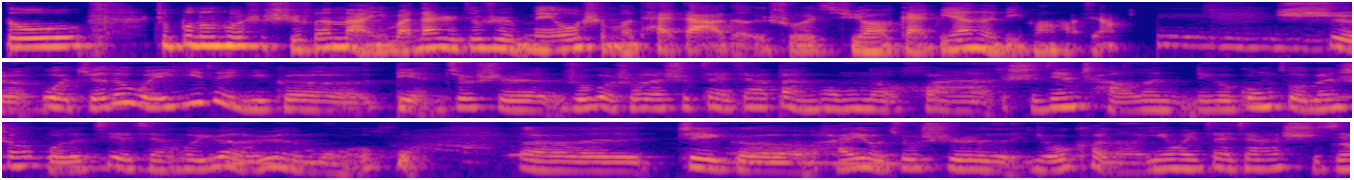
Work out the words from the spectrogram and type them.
都就不能说是十分满意吧，但是就是没有什么太大的说需要改变的地方，好像是。我觉得唯一的一个点就是，如果说的是在家办公的话，时间长了，你那个工作跟生活的界限会越来越的模糊。呃，这个还有就是有可能因为在家时间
